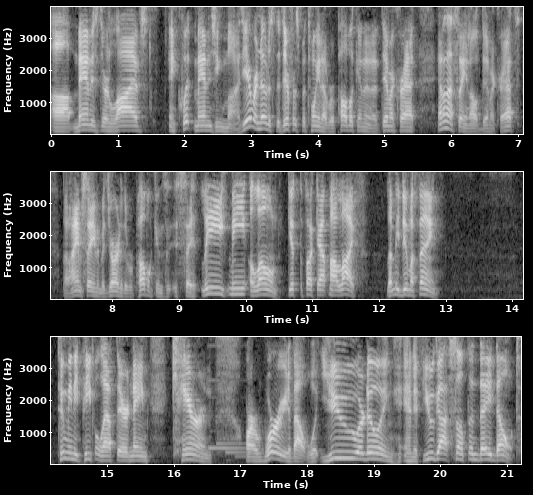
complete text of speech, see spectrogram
uh, manage their lives and quit managing minds. You ever notice the difference between a Republican and a Democrat? And I'm not saying all Democrats, but I am saying the majority of the Republicans say, leave me alone. Get the fuck out my life. Let me do my thing. Too many people out there named Karen are worried about what you are doing, and if you got something they don't.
